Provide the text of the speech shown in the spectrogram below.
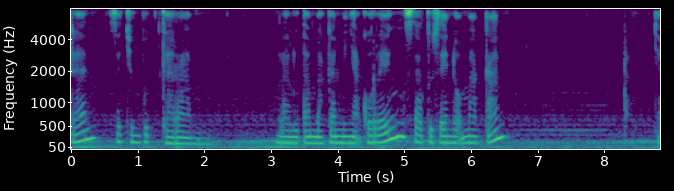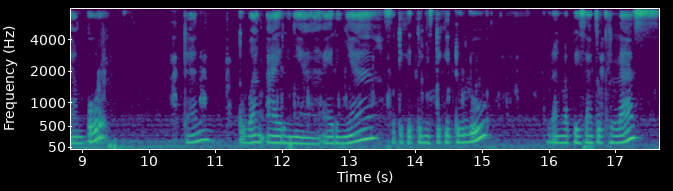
dan sejumput garam lalu tambahkan minyak goreng 1 sendok makan campur dan tuang airnya. Airnya sedikit demi sedikit dulu kurang lebih satu gelas.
